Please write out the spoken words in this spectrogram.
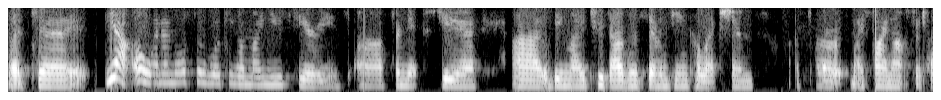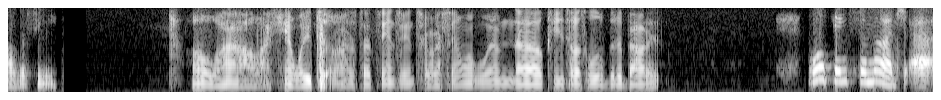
but uh, yeah oh and I'm also working on my new series uh, for next year. Uh, it'll be my 2017 collection for my fine art photography. Oh wow! I can't wait to. Uh, that sounds interesting. When uh, can you tell us a little bit about it? Well, thanks so much. Uh,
